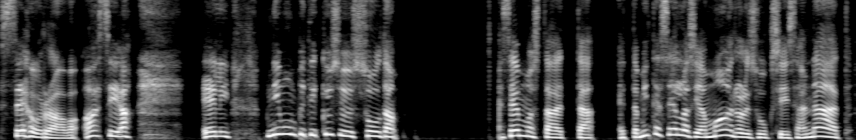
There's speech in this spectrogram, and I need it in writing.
seuraava asia. Eli niin mun piti kysyä sulta semmoista, että, että mitä sellaisia mahdollisuuksia sä näet –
